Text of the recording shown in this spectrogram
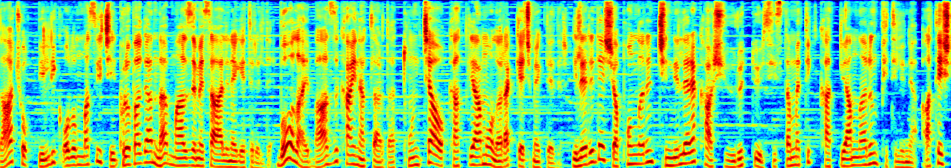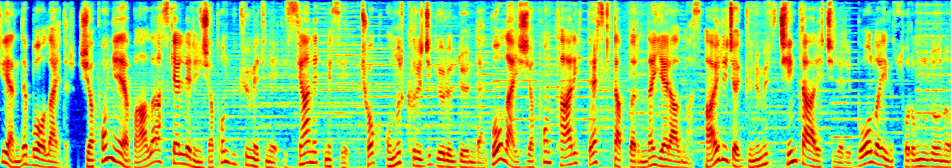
daha çok birlik olunması için propaganda malzemesi haline getirildi. Bu olay bazı kaynaklarda Tonchao katliamı olarak geçmektedir. İleride Japonların Çinlilere karşı yürüttüğü sistematik katliamların fitilini ateşleyen de bu olaydır. Japonya'ya bağlı askerlerin Japon hükümetine isyan etmesi çok onur kırıcı görüldüğünden bu olay Japon tarih ders kitaplarında yer almaz. Ayrıca günümüz Çin tarihçileri bu olayın sorumluluğunu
